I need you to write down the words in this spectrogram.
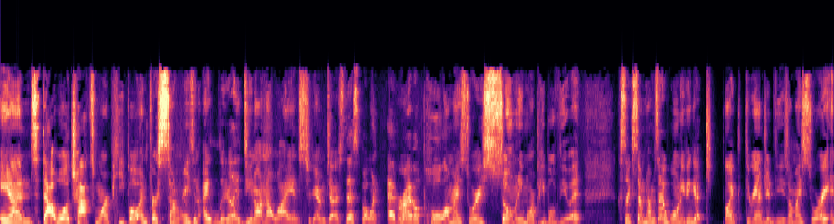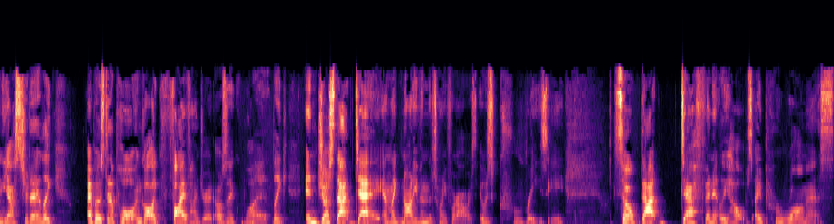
and that will attract more people. And for some reason, I literally do not know why Instagram does this, but whenever I have a poll on my story, so many more people view it. Cause like sometimes I won't even get like 300 views on my story. And yesterday, like I posted a poll and got like 500. I was like, what? Like in just that day, and like not even the 24 hours. It was crazy. So that definitely helps. I promise.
